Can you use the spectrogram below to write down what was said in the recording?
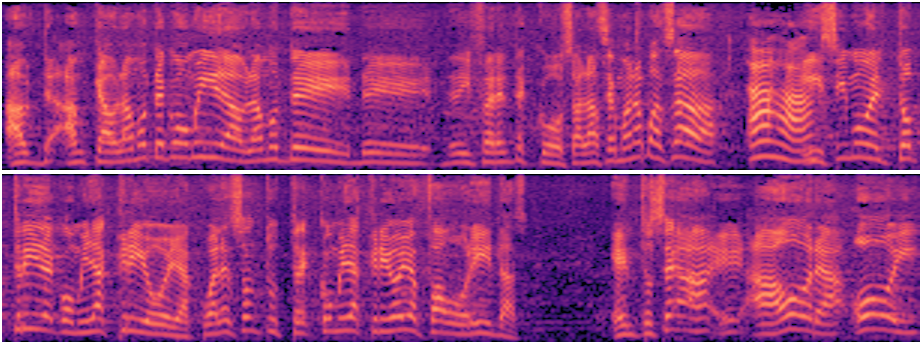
aunque hablamos de comida, hablamos de, diferentes cosas. La semana pasada hicimos el top 3 de comidas criollas. ¿Cuáles son tus tres comidas criollas favoritas? Entonces, eh, ahora, hoy,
